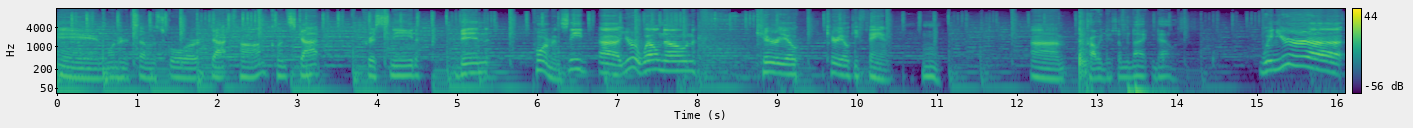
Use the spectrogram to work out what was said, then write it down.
and 107thescore.com. Clint Scott, Chris Snead, Ben Porman. Snead, uh, you're a well-known karaoke, karaoke fan. Um, Probably do some tonight in Dallas. when you're uh,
